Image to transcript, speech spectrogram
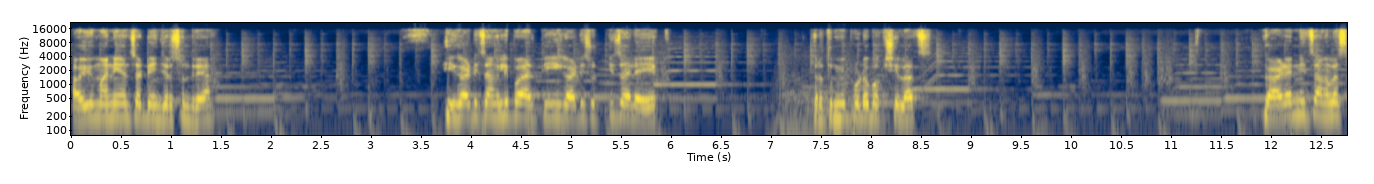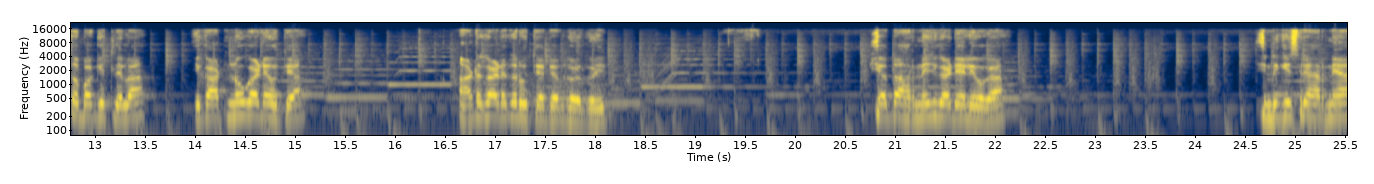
अभिमाने यांचा डेंजर सुंदर्या. ही गाडी चांगली पाहिली ही गाडी सुट्टी झाली आहे एक. तर तुम्ही पुढं बघशीलाच. गाड्यांनी चांगला सहभाग घेतलेला. एक आठ नऊ गाड्या होत्या. आठ गाड्या तर होत्या त्यात गळगळीत. ही आता हरण्याची गाडी आली बघा. हिंदी केसरी हरण्या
